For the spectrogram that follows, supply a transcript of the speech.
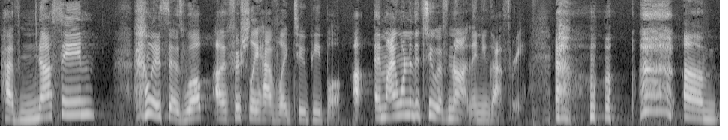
Have nothing. It says, well, I officially have like two people. Uh, am I one of the two? If not, then you got three. um,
